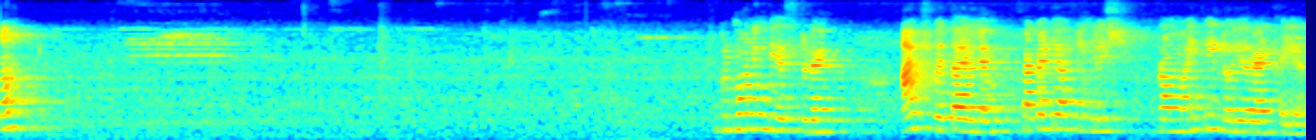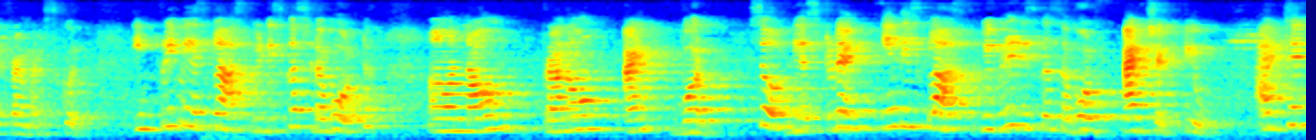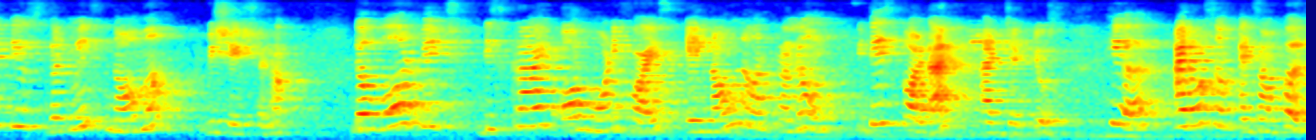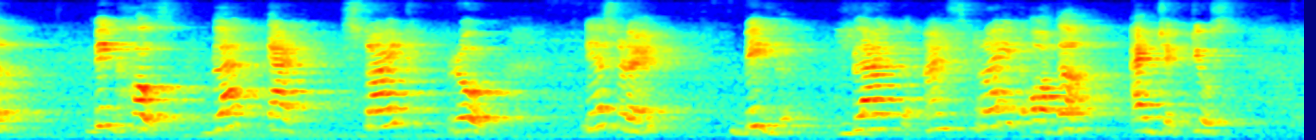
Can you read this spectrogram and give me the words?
Huh? Good morning dear student. I am Shwetha LM, Faculty of English from Mythri Lower and Higher Primary School. In previous class we discussed about uh, noun, pronoun and verb. So dear student, in this class we will discuss about adjective. Adjectives that means nama, visheshana. The word which describe or modifies a noun or pronoun, it is called an adjective. Here I wrote some example. Big house, black cat, straight road. Dear student, big, black and straight are the adjectives.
